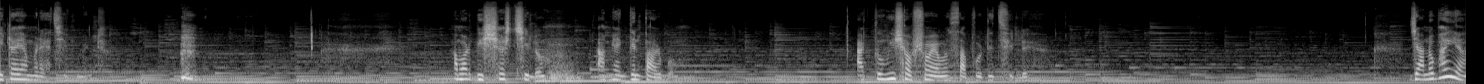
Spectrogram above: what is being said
এটাই আমার অ্যাচিভমেন্ট আমার বিশ্বাস ছিল, আমি একদিন পারব। আর তুমি সবসময় আমার সাপোর্টে ছিলে। জানো ভাইয়া,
